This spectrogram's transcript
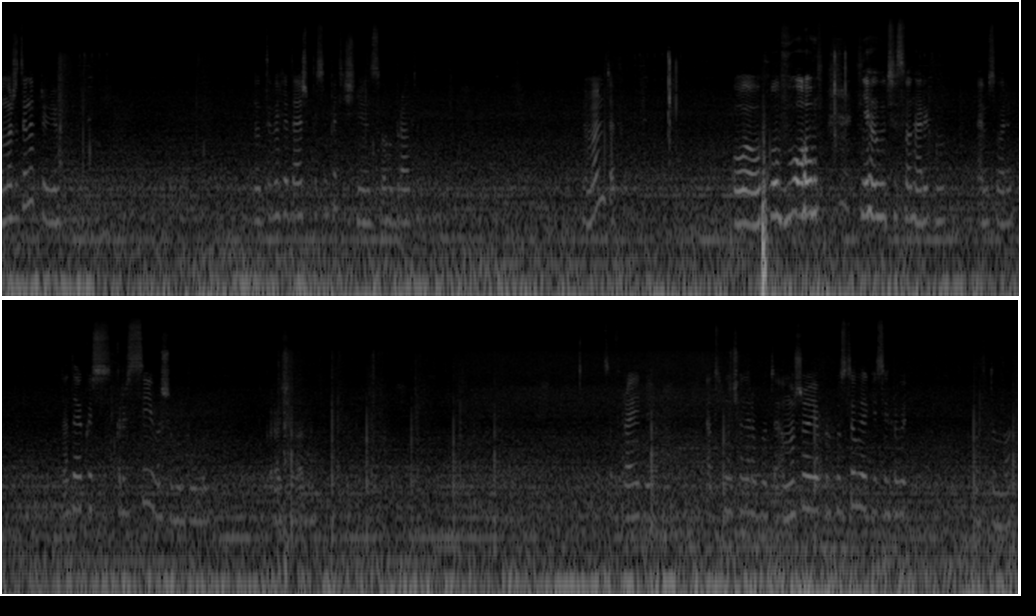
А може ти на прев'ю? Ну, ти виглядаєш посимпатичніше свого брата. Нормально так? Оу, воу, воу. Не, лучше з фонариком. I'm sorry. Надо якось красиво, щоб було. Коротше, ладно. Це Фрейді. А тут нічого не працює. А може я пропустила якийсь ігровий автомат?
